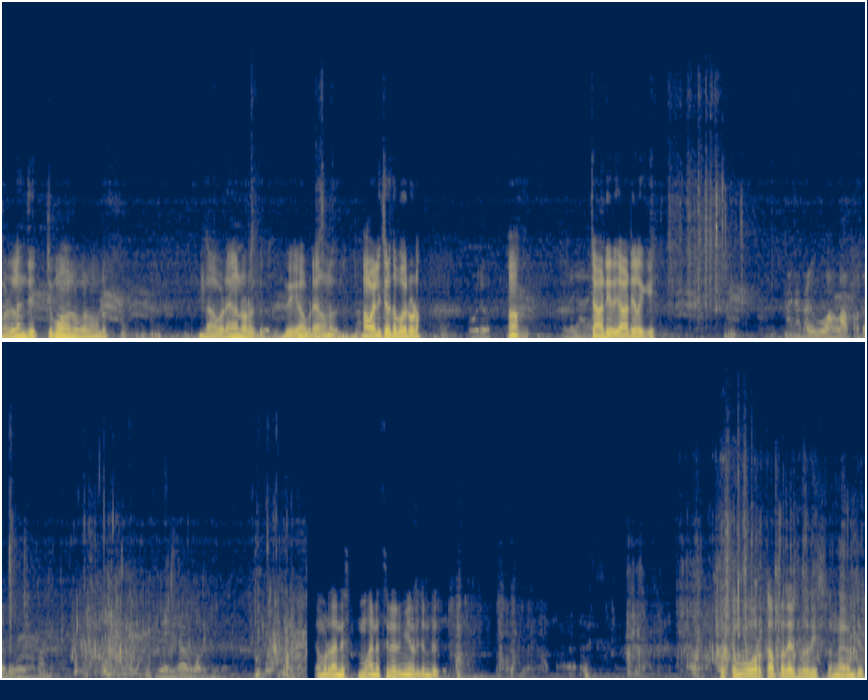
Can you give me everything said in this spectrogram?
വെള്ളം ജെറ്റ് പോകുന്നല്ലോ വെള്ളം ഇത് അവിടെ അങ്ങനെ നടക്ക്. ഇത് അവിടെ ആണത്. ആ വലിച്ചെടുത്ത പോരൂടാ ആ. ചാടി ചാടി ഇളക്കി. നമ്മുടെ മനസ് മനസ്സിനൊരു മീൻ അടിച്ചിട്ടുണ്ട്. ഒട്ടും ഓർക്കാ പ്രദേശം പ്രതീക്ഷിച്ചിട്ടുണ്ട്. കാണിച്ചത്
